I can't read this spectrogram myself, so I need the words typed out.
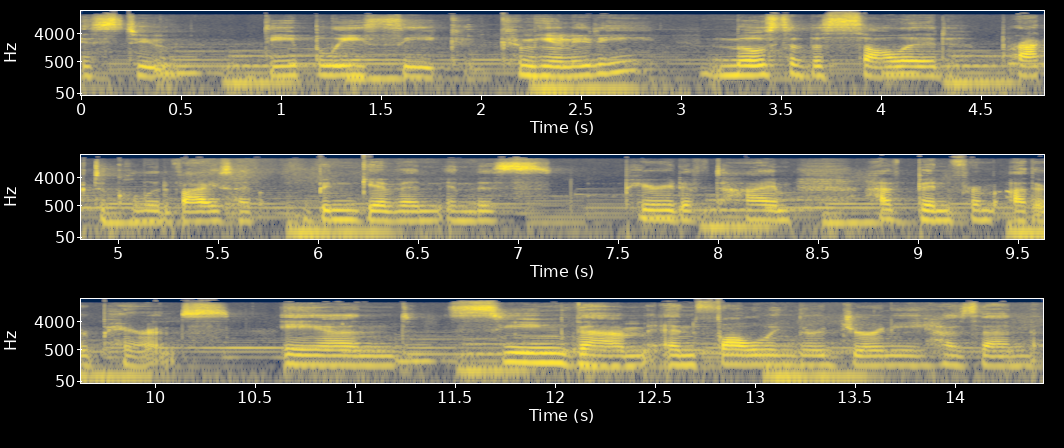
is to deeply seek community. Most of the solid, practical advice I've been given in this period of time have been from other parents. And seeing them and following their journey has then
